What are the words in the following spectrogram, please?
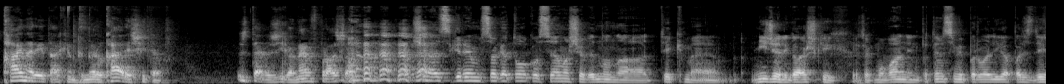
Kaj narediti v takem primeru, kaj je rešitev? Že tebe žiga, ne vprašam. Pač jaz grem vsake toliko vseeno še vedno na tekme niže ligaških tekmovanj in potem se mi prva liga pač zdi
